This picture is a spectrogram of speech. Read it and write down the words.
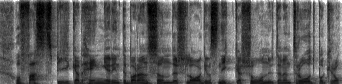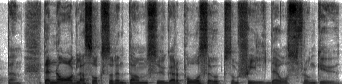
Och fastspikad hänger inte bara en sönderslagen snickarson utan en tråd på kroppen. Där naglas också den dammsugarpåse upp som skilde oss från Gud.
